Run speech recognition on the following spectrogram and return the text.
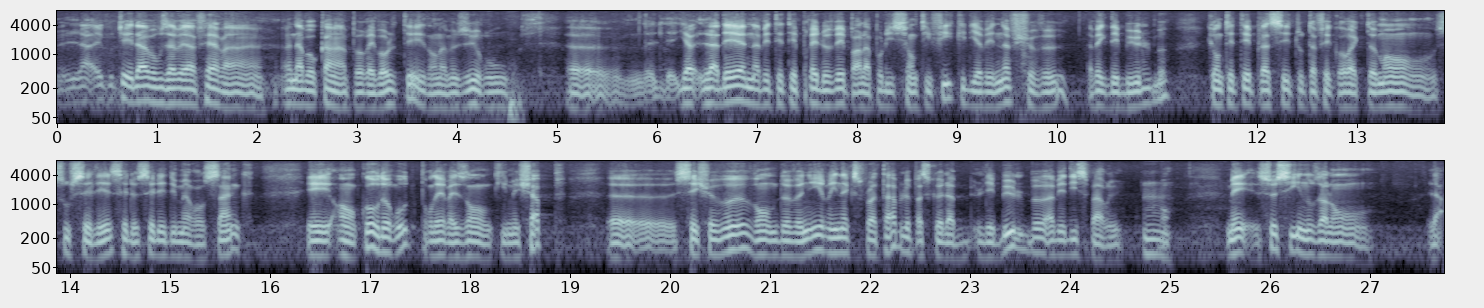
Là, écoutez, là, vous avez affaire à un, un, avocat un peu révolté dans la mesure où euh, l'ADN avait été prélevé par la police scientifique. Il y avait neuf cheveux avec des bulbes qui ont été placés tout à fait correctement sous scellé. C'est le scellé numéro 5. Et en cours de route, pour des raisons qui m'échappent, euh, ces cheveux vont devenir inexploitables parce que la, les bulbes avaient disparu. Mmh. Bon. Mais ceci, nous allons, là,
